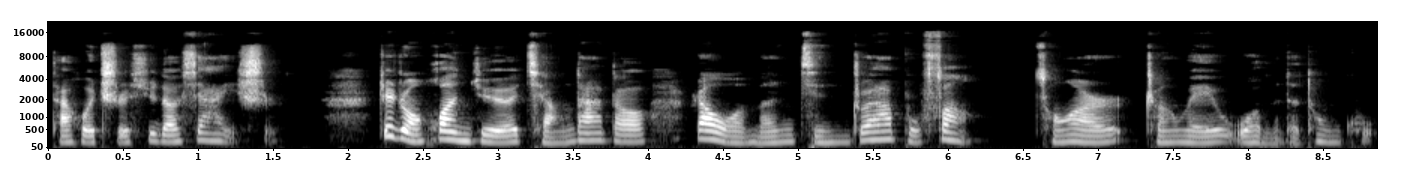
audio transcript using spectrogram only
它会持续到下一世。这种幻觉强大到让我们紧抓不放。从而成为我们的痛苦、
